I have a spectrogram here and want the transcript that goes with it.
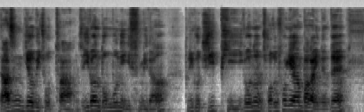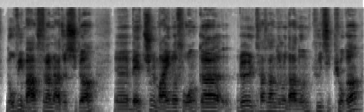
낮은 기업이 좋다. 이런 논문이 있습니다. 그리고 GP, 이거는 저도 소개한 바가 있는데, 노비 마크스라는 아저씨가 예, 매출 마이너스 원가를 자산으로 나눈 그 지표가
